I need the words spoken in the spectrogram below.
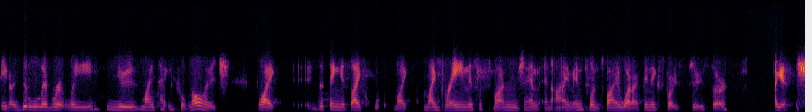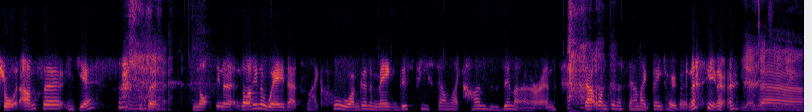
you know deliberately use my technical knowledge, like the thing is like like my brain is a sponge and and I'm influenced by what I've been exposed to. So I guess short answer yes, but not in a not in a way that's like, oh, I'm going to make this piece sound like Hans Zimmer, and that one's going to sound like Beethoven. you know? Yeah, definitely. Yeah.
